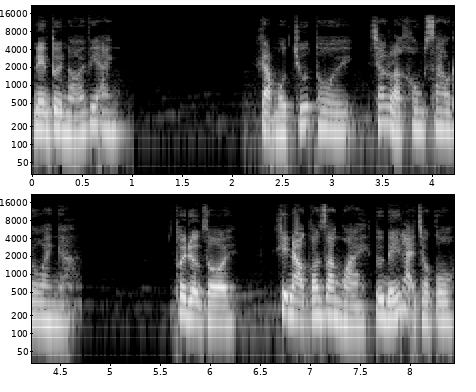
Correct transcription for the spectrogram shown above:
Nên tôi nói với anh. Gặp một chút thôi, chắc là không sao đâu anh ạ. Thôi được rồi, khi nào con ra ngoài tôi bế lại cho cô.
